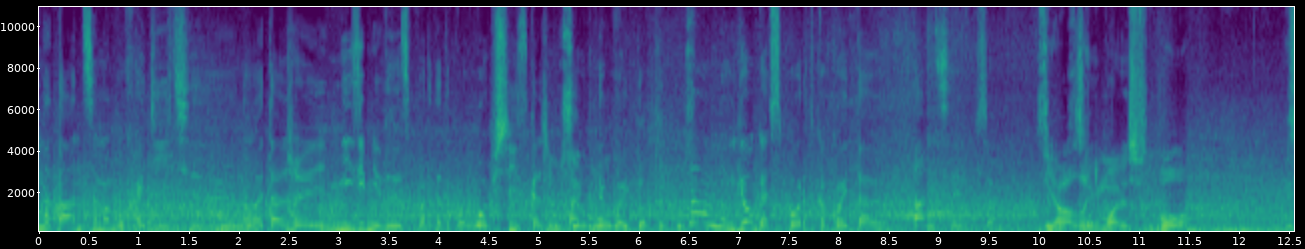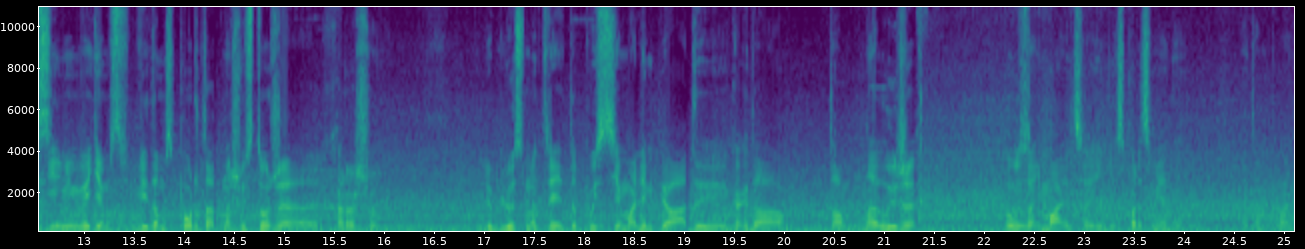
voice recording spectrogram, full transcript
на танцы могу ходить, э, но это уже не зимний вид спорта, такой общий, скажем Ну, так, равно любой. Да, ну, йога, спорт какой-то, танцы, все. Я занимаюсь футболом. К зимним видам, видам спорта отношусь тоже хорошо. Люблю смотреть, допустим, Олимпиады, когда там на лыжах ну, занимаются или спортсмены в этом плане.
